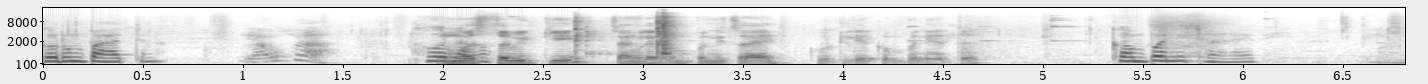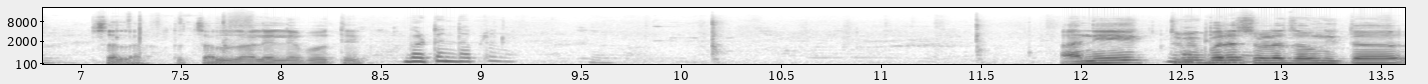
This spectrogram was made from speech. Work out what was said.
करून पाहते ना. हो लावा. मस्तपैकी चांगल्या कंपनीचं आहे. कुठली कंपनी आहे तर? कंपनी छान आहे ती. चला तर चालू झालेलं आहे बहुतेक. बटन दाबलं का? आणि तुम्ही बऱ्याच वेळा जाऊन इथं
